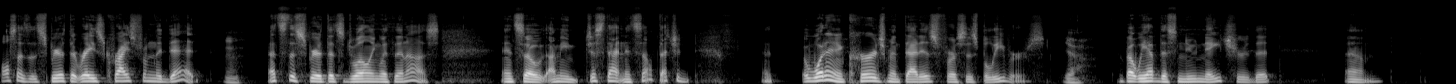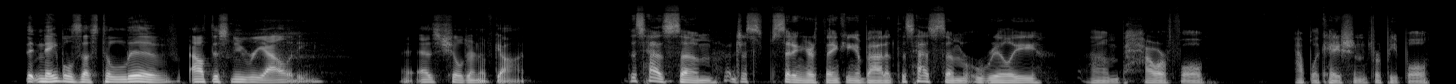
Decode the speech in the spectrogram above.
Paul says the Spirit that raised Christ from the dead. Hmm. That's the Spirit that's dwelling within us. And so, I mean, just that in itself, that should, uh, what an encouragement that is for us as believers Yeah. but we have this new nature that um, that enables us to live out this new reality as children of God. This has some, just sitting here thinking about it, this has some really um, powerful application for people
